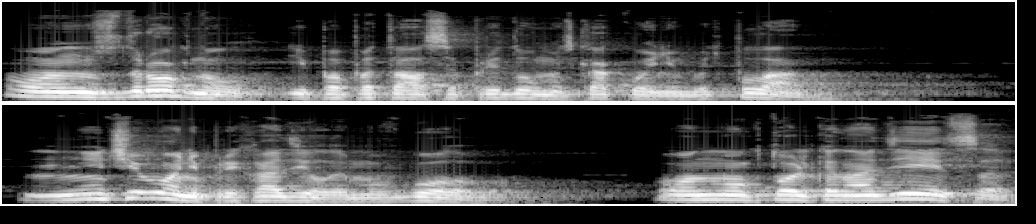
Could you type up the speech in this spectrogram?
он вздрогнул и попытался придумать какой-нибудь план. Ничего не приходило ему в голову. Он мог только надеяться,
